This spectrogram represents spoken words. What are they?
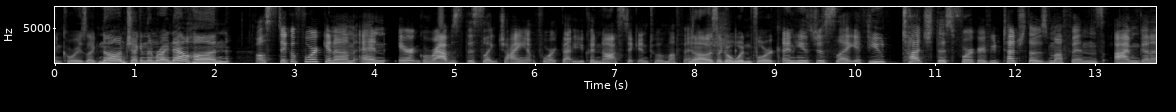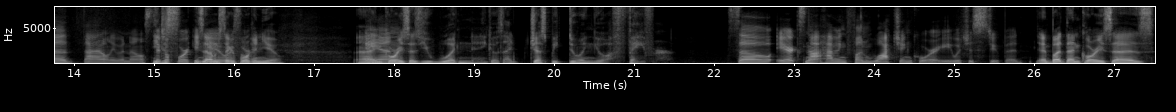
And Corey's like, "No, I'm checking them right now, hun." I'll stick a fork in them. And Eric grabs this like giant fork that you could not stick into a muffin. No, it's like a wooden fork. And he's just like, if you touch this fork or if you touch those muffins, I'm gonna, I don't even know, stick He just a fork he in said, you. "I'm gonna stick a fork in you." Uh, and, And- Corey says, "You wouldn't," and he goes, "I'd just be doing you a favor." So Eric's not having fun watching Corey, which is stupid. And, but then Corey says,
